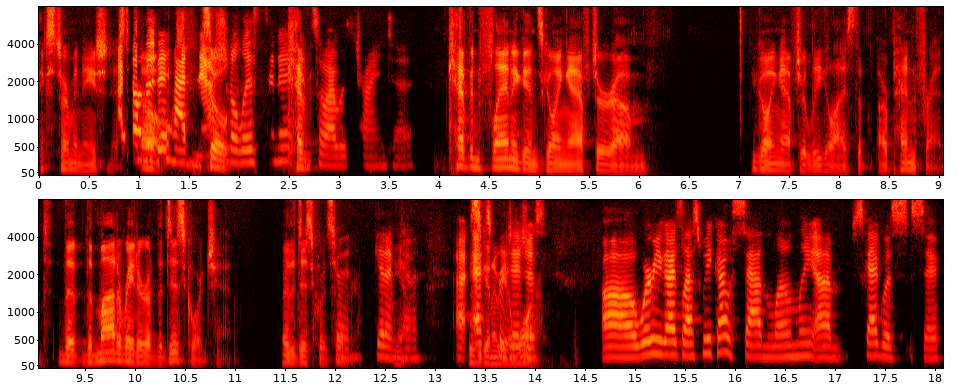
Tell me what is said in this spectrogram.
exterminationist. I thought that Oh, it had so nationalist in it, Kev- and so I was trying to. Kevin Flanagan's going after um going after legalize the our pen friend, the the moderator of the Discord chat or the Discord server. Good. Get him, Yeah. Kevin. Uh, This is gonna be a war. Uh, where were you guys last week? I was sad and lonely. Um, Skag was sick.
